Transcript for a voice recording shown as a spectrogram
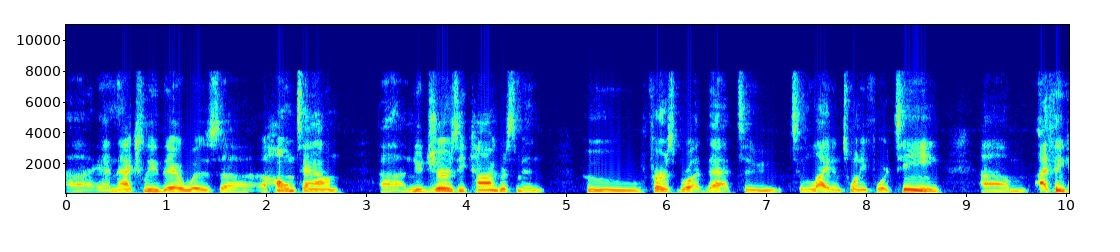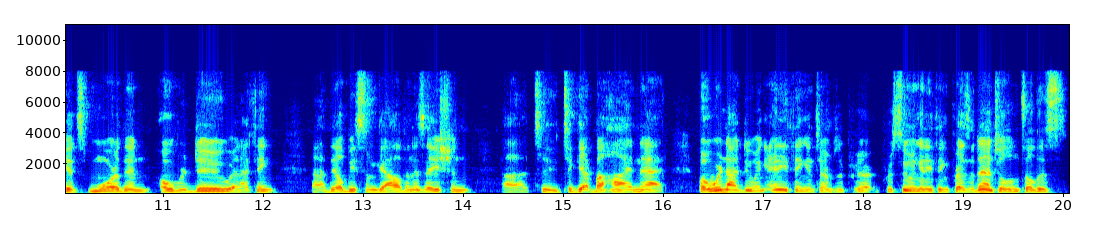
Uh, and actually, there was uh, a hometown uh, New Jersey congressman who first brought that to, to light in 2014. Um, I think it's more than overdue, and I think uh, there'll be some galvanization to, to get behind that. But we're not doing anything in terms of pursuing anything presidential until this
